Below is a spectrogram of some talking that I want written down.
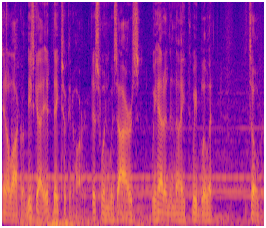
in a locker room. These guys, it, they took it hard. This one was ours. We had it in the ninth. We blew it. It's over.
